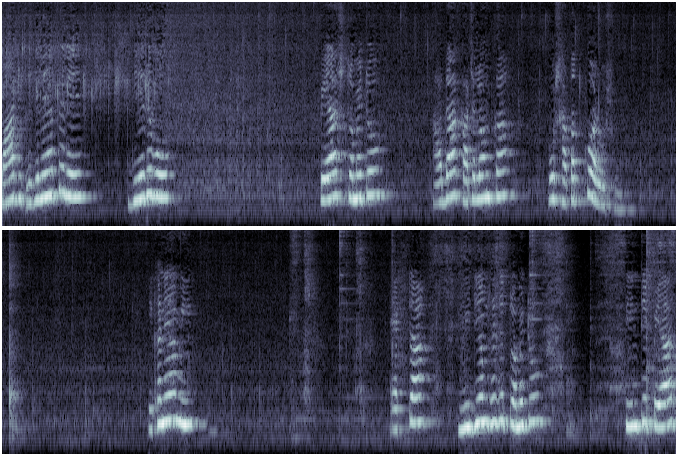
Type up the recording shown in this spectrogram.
মাছ ভেজে নেওয়া তেলে দিয়ে দেব পেঁয়াজ, টমেটো, আদা, কাঁচা লঙ্কা ও সাত আট কোয়া রসুন। এখানে আমি একটা মিডিয়াম সাইজের টমেটো, তিনটে পেঁয়াজ,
